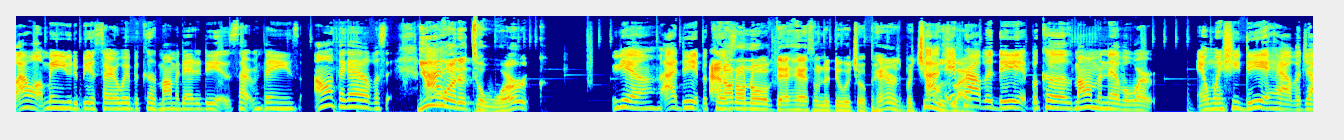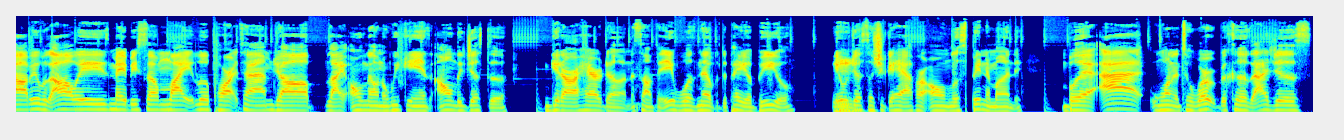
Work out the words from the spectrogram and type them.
I want me and you to be a certain way because mom and daddy did certain things. I don't think I ever said. you I- wanted to work. Yeah, I did because And I don't know if that had something to do with your parents, but you I- was it like, probably did because my mama never worked. And when she did have a job, it was always maybe some like little part time job, like only on the weekends, only just to get our hair done or something. It was never to pay a bill. It was Mm. just so she could have her own little spending money. But I wanted to work because I just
